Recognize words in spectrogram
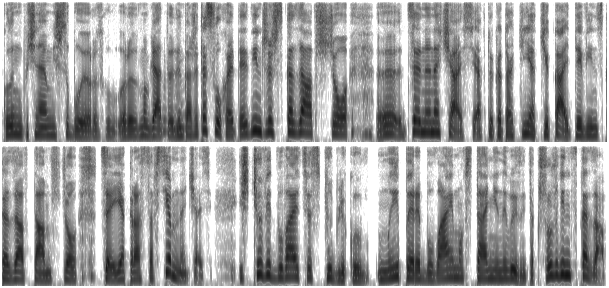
коли ми починаємо між собою розмовляти, один каже: Та слухайте, він же ж сказав, що е, це не на часі. А хто каже, «Так, ні, чекайте, він сказав там, що це якраз зовсім на часі. І що відбувається з публікою? Ми перебуваємо в стані невизначеності. Так що ж він сказав?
